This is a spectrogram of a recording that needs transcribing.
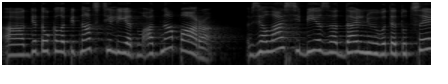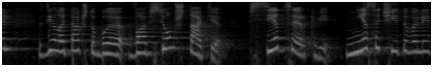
а, где-то около 15 лет одна пара взяла себе за дальнюю вот эту цель сделать так, чтобы во всем штате все церкви не сочитывали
